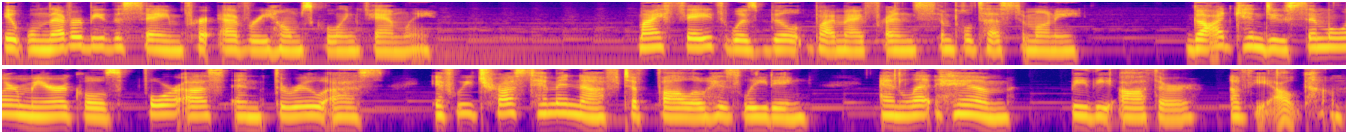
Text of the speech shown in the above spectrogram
it will never be the same for every homeschooling family. My faith was built by my friend's simple testimony God can do similar miracles for us and through us if we trust Him enough to follow His leading and let Him be the author of the outcome.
